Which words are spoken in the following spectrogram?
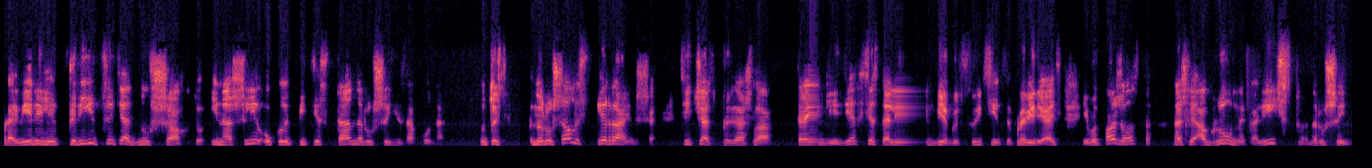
проверили 31 шахту и нашли около 500 нарушений закона. Ну, то есть нарушалось и раньше. Сейчас произошла трагедия, все стали бегать, суетиться, проверять. И вот, пожалуйста, нашли огромное количество нарушений.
